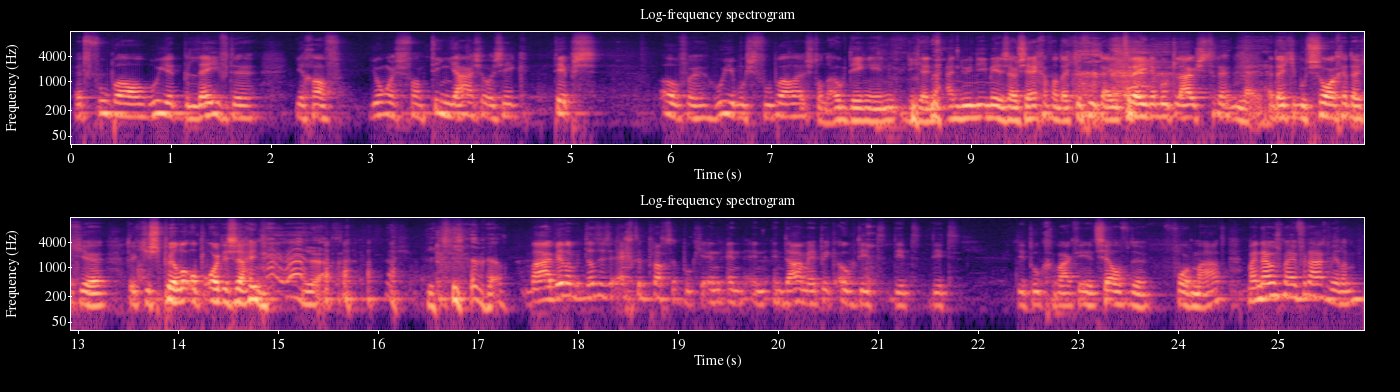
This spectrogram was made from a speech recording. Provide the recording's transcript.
het voetbal, hoe je het beleefde. Je gaf jongens van tien jaar zoals ik tips over hoe je moest voetballen. Er stonden ook dingen in die je nu niet meer zou zeggen. Van dat je goed naar je trainer moet luisteren. Nee. En dat je moet zorgen dat je, dat je spullen op orde zijn. Ja. Jawel. Maar Willem, dat is echt een prachtig boekje. En, en, en, en daarom heb ik ook dit, dit, dit, dit boek gemaakt in hetzelfde formaat. Maar nou is mijn vraag, Willem.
